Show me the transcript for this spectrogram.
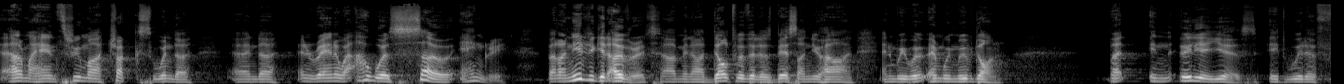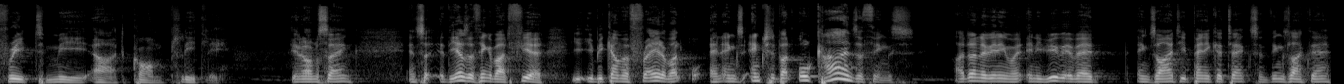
out of my hand through my truck's window and, uh, and ran away. I was so angry. But I needed to get over it. I mean, I dealt with it as best I knew how, and we, were, and we moved on. But in earlier years, it would have freaked me out completely. You know what I'm saying? And so the other thing about fear, you, you become afraid about and anxious about all kinds of things. I don't know if anyone, any of you have ever had anxiety, panic attacks, and things like that.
